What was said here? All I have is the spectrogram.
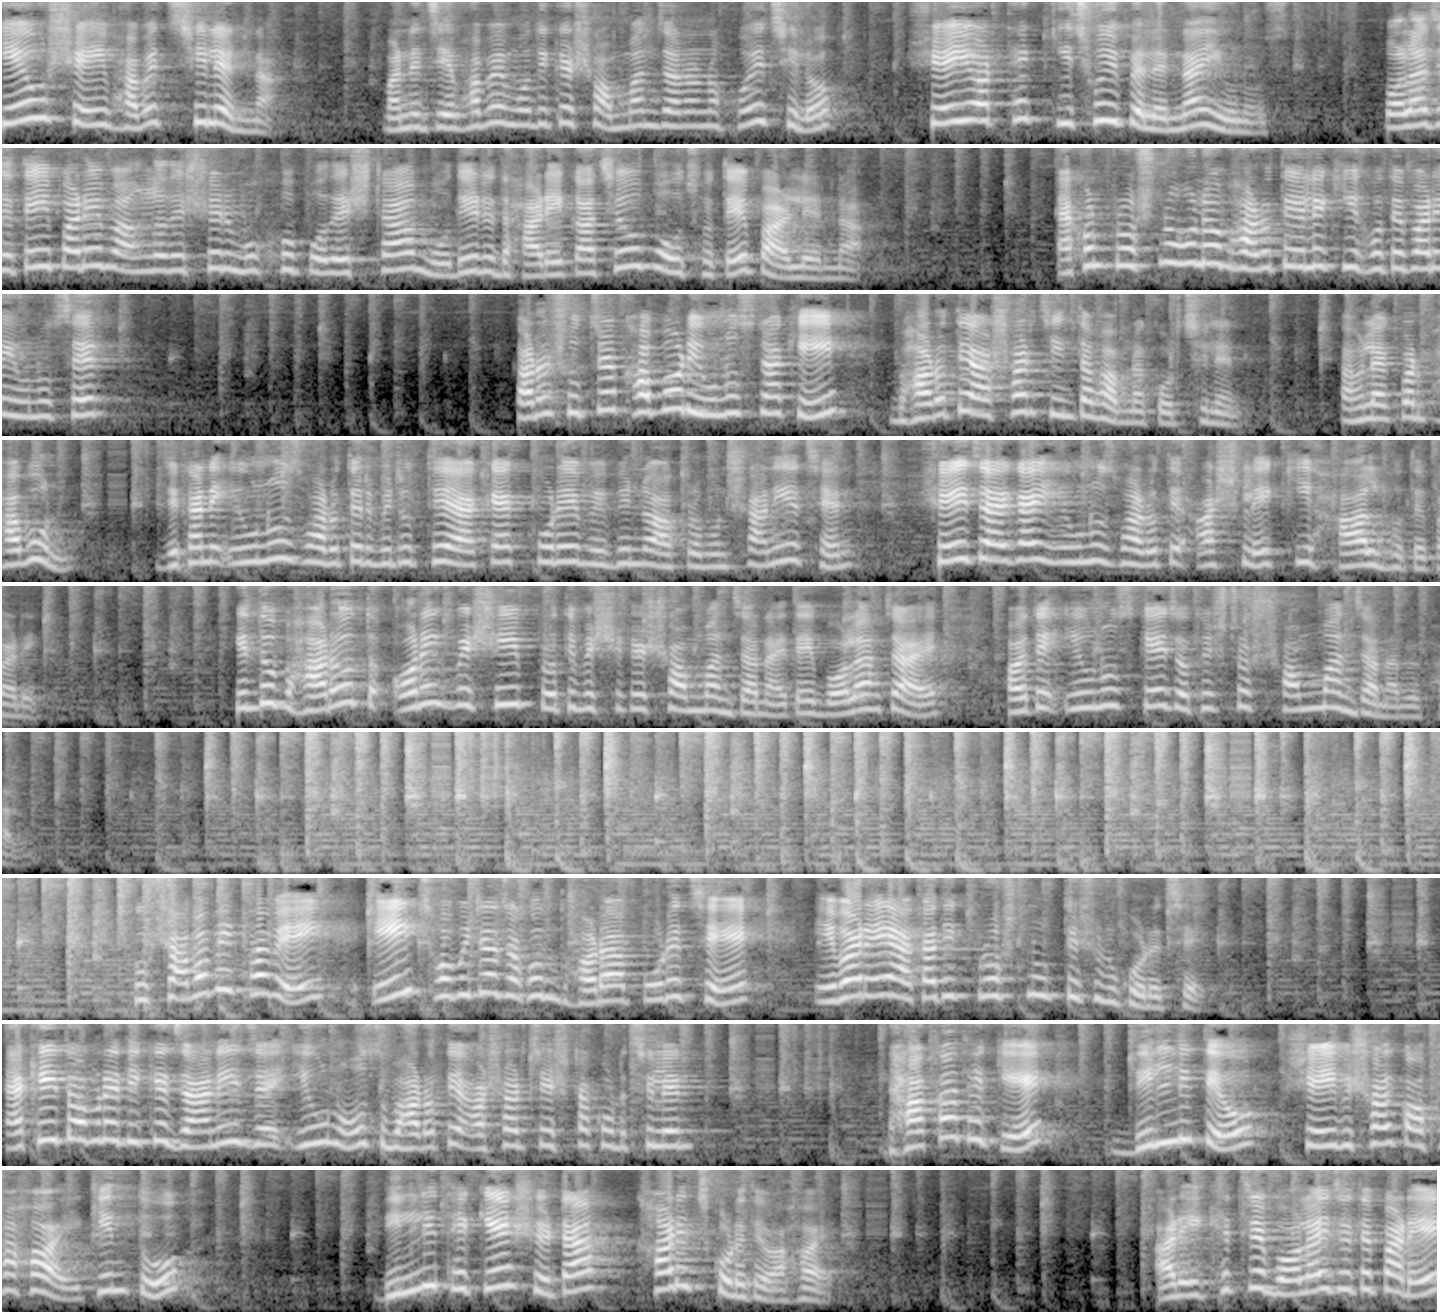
কেউ সেইভাবে ছিলেন না। মানে যেভাবে মোদীকে সম্মান জানানো হয়েছিল, সেই অর্থে কিছুই পেলেন না ইউনুস। বলা যেতেই পারে বাংলাদেশের মুখ্য উপদেষ্টা মোদীর ধারে কাছেও পৌঁছতে পারলেন না। এখন প্রশ্ন হলো, ভারতে এলে কি হতে পারে ইউনুসের? কারণ সূত্রের খবর, ইউনুস নাকি ভারতে আসার চিন্তা ভাবনা করছিলেন। তাহলে একবার ভাবুন, যেখানে ইউনুস ভারতের বিরুদ্ধে এক এক করে বিভিন্ন আক্রমণ সানিয়েছেন সেই জায়গায় ইউনুস ভারতে আসলে কি হাল হতে পারে? কিন্তু ভারত অনেক বেশি প্রতিবেশীকে সম্মান জানায়, তাই বলা যায় হয়তো ইউনুসকে যথেষ্ট সম্মান জানাবে ভারত। খুব স্বাভাবিকভাবেই এই ছবিটা যখন ধরা পড়েছে, এবারে একাধিক প্রশ্ন উঠতে শুরু করেছে। একেই তো আমরা এদিকে জানি যে ইউনুস ভারতে আসার চেষ্টা করেছিলেন। ঢাকা থেকে দিল্লিতেও সেই বিষয়ে কথা হয়, কিন্তু দিল্লি থেকে সেটা খারিজ করে দেওয়া হয়। আর এক্ষেত্রে বলাই যেতে পারে,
